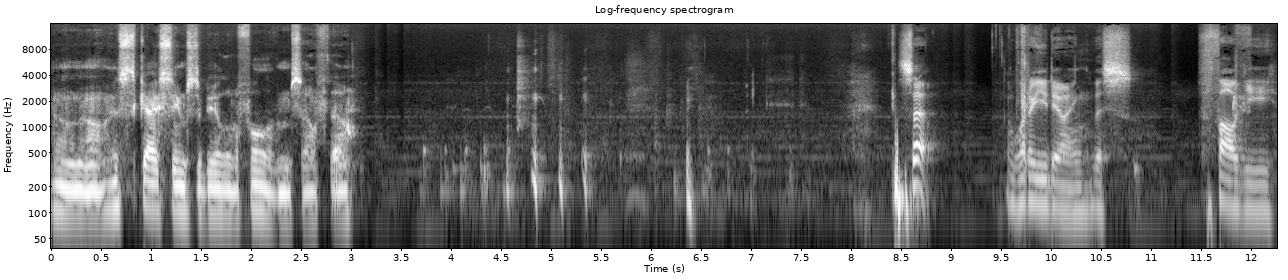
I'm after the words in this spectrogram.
I don't know. This guy seems to be a little full of himself, though. So, what are you doing this foggy,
